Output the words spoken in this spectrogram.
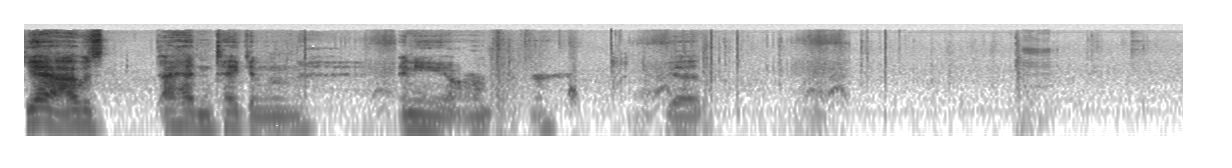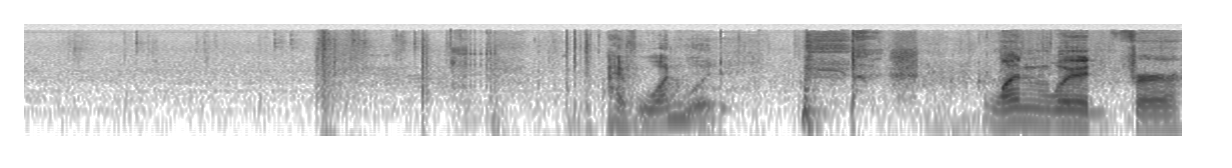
Yeah, I was. I hadn't taken any armor yet. I have one wood. One wood for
